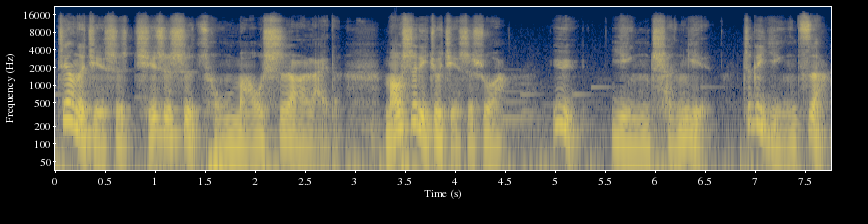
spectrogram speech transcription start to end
这样的解释其实是从《毛诗》而来的。《毛诗》里就解释说啊，“玉，隐城也。”这个“隐”字啊，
